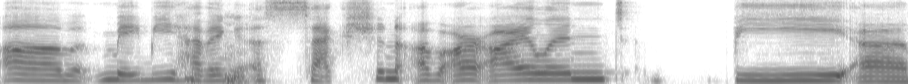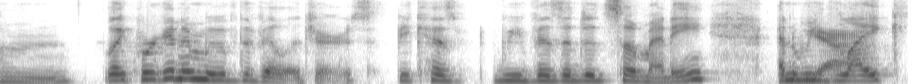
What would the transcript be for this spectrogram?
um maybe having a section of our island be um like we're gonna move the villagers because we visited so many and we Yeah. like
